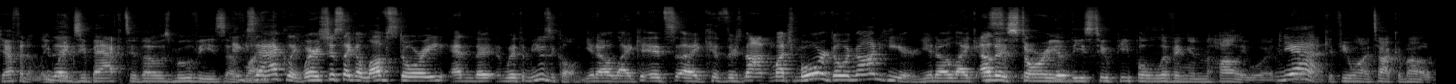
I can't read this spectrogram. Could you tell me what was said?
Definitely Like- brings you back to those movies of like Exactly, where it's just like a love story and the, with a musical, you know, like it's like because there's not much more going on here, you know, like other the story of these two people living in Hollywood. Yeah. Like, if you want to talk about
